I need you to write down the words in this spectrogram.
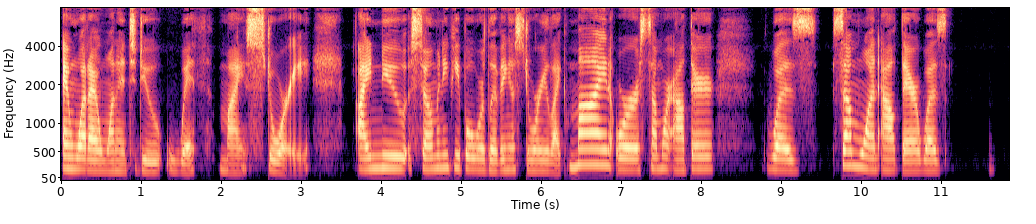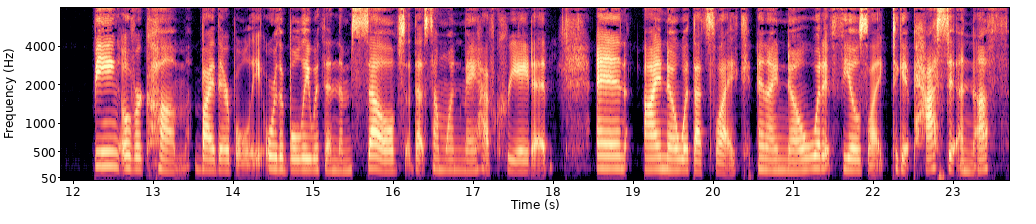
and what I wanted to do with my story. I knew so many people were living a story like mine, or somewhere out there was someone out there was being overcome by their bully or the bully within themselves that someone may have created. And I know what that's like. And I know what it feels like to get past it enough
